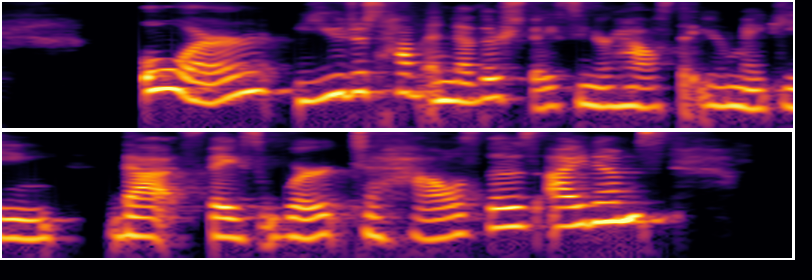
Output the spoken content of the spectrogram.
or you just have another space in your house that you're making that space work to house those items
